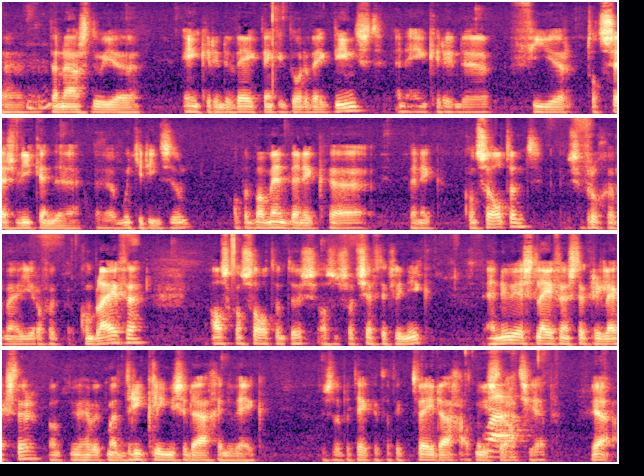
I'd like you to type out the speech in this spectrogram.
Uh, mm -hmm. Daarnaast doe je één keer in de week, denk ik, door de week dienst. En één keer in de vier tot zes weekenden uh, moet je dienst doen. Op het moment ben ik, uh, ben ik consultant. Ze vroegen me hier of ik kon blijven. Als consultant dus, als een soort chef de kliniek. En nu is het leven een stuk relaxter, want nu heb ik maar drie klinische dagen in de week. Dus dat betekent dat ik twee dagen administratie wow. heb. Ja.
